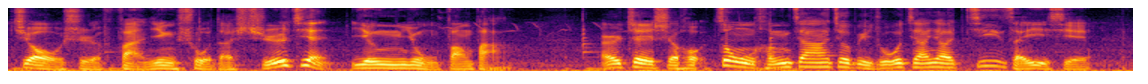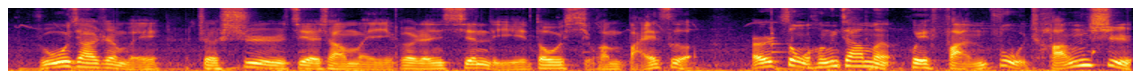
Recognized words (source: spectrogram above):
就是反应术的实践应用方法。而这时候，纵横家就比儒家要鸡贼一些。儒家认为这世界上每个人心里都喜欢白色，而纵横家们会反复尝试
